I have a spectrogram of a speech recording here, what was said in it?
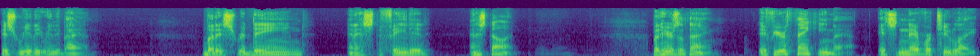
It's really, really bad. But it's redeemed and it's defeated and it's done. But here's the thing if you're thinking that, it's never too late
